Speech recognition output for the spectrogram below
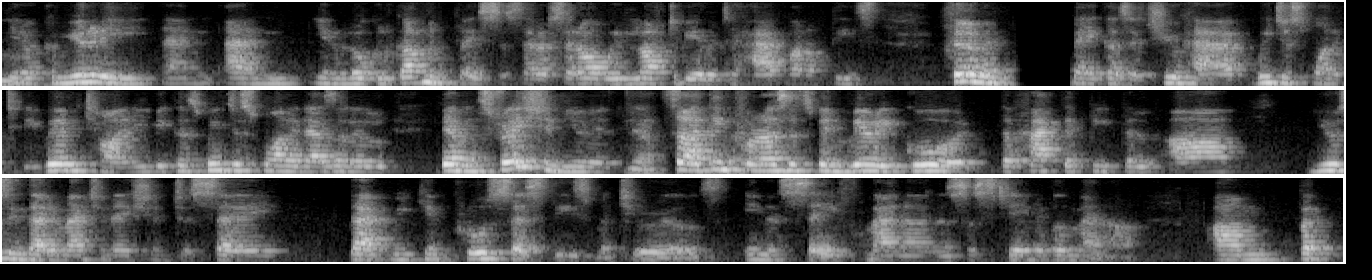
you know, hmm. community and, and, you know, local government places that have said, oh, we'd love to be able to have one of these filament makers that you have. We just want it to be really tiny because we just want it as a little demonstration unit. Yeah. So I think for us, it's been very good, the fact that people are using that imagination to say that we can process these materials in a safe manner, in a sustainable manner. Um, but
